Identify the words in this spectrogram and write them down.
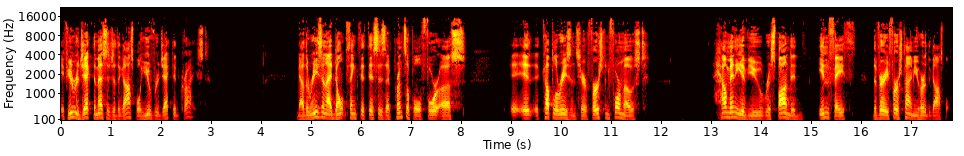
If you reject the message of the gospel, you've rejected Christ. Now, the reason I don't think that this is a principle for us, a couple of reasons here. First and foremost, how many of you responded in faith the very first time you heard the gospel?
